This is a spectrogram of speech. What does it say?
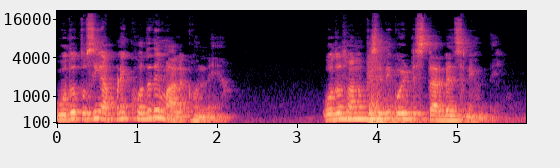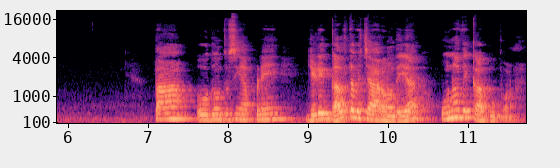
ਉਦੋਂ ਤੁਸੀਂ ਆਪਣੇ ਖੁਦ ਦੇ ਮਾਲਕ ਹੁੰਨੇ ਆ। ਉਦੋਂ ਸਾਨੂੰ ਕਿਸੇ ਦੀ ਕੋਈ ਡਿਸਟਰਬੈਂਸ ਨਹੀਂ ਹੁੰਦੀ। ਤਾਂ ਉਦੋਂ ਤੁਸੀਂ ਆਪਣੇ ਜਿਹੜੇ ਗਲਤ ਵਿਚਾਰ ਆਉਂਦੇ ਆ, ਉਹਨਾਂ 'ਤੇ ਕਾਬੂ ਪਾਉਣਾ।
